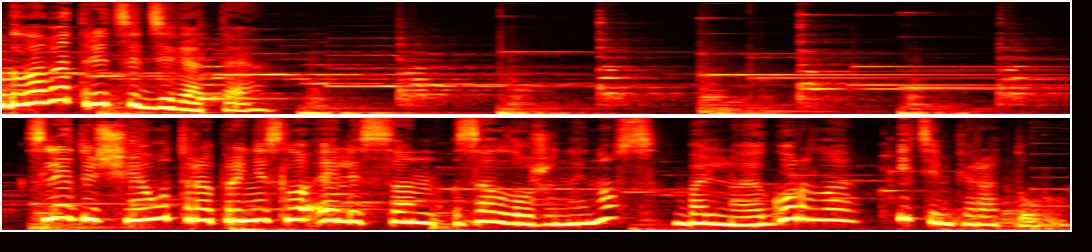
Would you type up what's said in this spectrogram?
Глава 39. Следующее утро принесло Эллисон заложенный нос, больное горло и температуру.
